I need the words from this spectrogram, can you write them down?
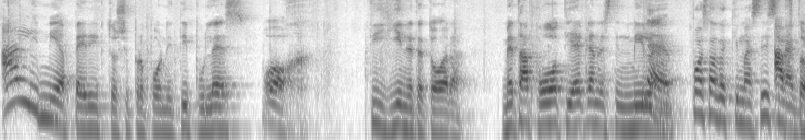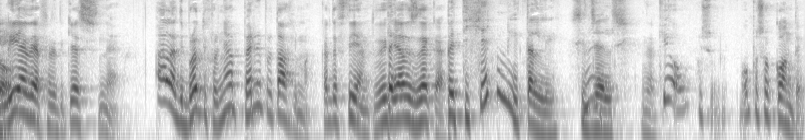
Άλλη μια περίπτωση προπονητή που λες, Ωχ, τι γίνεται τώρα. Μετά από ό,τι έκανε στην Μίλαν. Ναι, πώς θα δοκιμαστείς στην Αυτό. Αγγλία, διαφορετικές. Ναι. Αλλά την πρώτη χρονιά παίρνει πρωτάθλημα. Κατευθείαν το 2010. Πετυχαίνουν οι Ιταλοί στην Chelsea. Ναι. Και όπως, όπως ο Κόντε,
